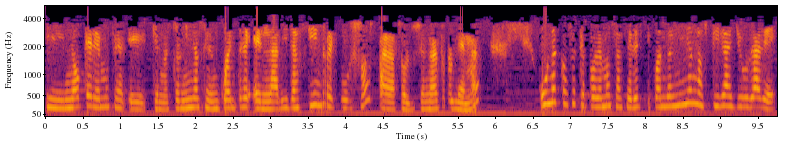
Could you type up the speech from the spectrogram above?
y no queremos eh, eh, que nuestro niño se encuentre en la vida sin recursos para solucionar problemas, una cosa que podemos hacer es que cuando el niño nos pida ayuda de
